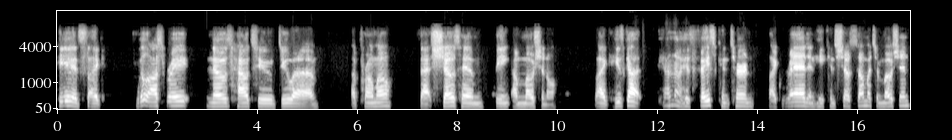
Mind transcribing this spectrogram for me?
he is like Will Ospreay knows how to do a a promo that shows him being emotional. Like he's got I don't know, his face can turn like red and he can show so much emotion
